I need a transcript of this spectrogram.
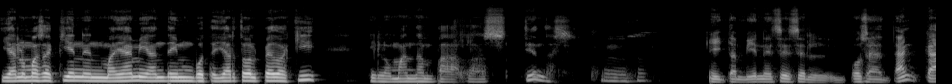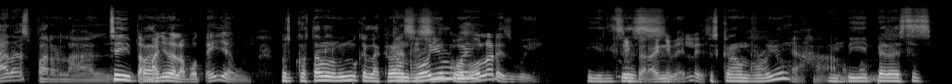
y ya nomás aquí en, en Miami han de embotellar todo el pedo aquí y lo mandan para las tiendas. Y también ese es el. O sea, tan caras para la, el Sí, tamaño de la botella, güey. Pues costaron lo mismo que la Crown Casi Royal, 5 güey. dólares, güey. Y el- Sí, es, pero hay niveles. es Crown Royal. Ajá. No y- pero estas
